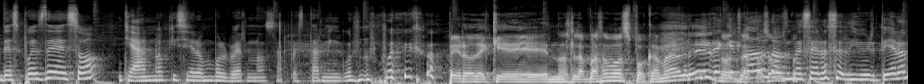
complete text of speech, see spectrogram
después de eso, ya no quisieron volvernos a prestar ningún juego. Pero de que nos la pasamos poca madre. Y de nos que la todos los meseros se divirtieron,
